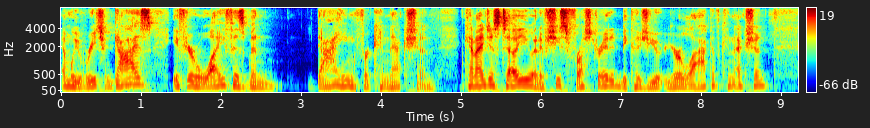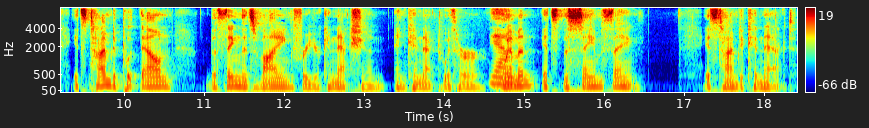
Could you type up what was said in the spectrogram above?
and we reach, guys, if your wife has been dying for connection, can I just tell you? And if she's frustrated because you, your lack of connection, it's time to put down the thing that's vying for your connection and connect with her. Yeah. Women, it's the same thing. It's time to connect.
